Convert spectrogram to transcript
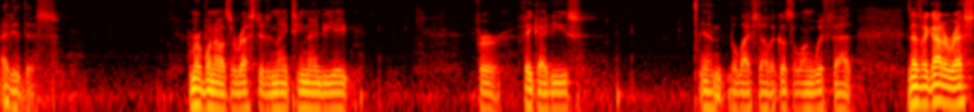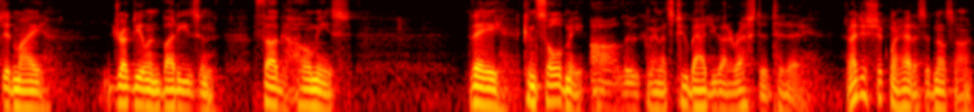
I did this. I remember when I was arrested in 1998 for fake IDs and the lifestyle that goes along with that. And as I got arrested, my drug dealing buddies and thug homies, they consoled me. Oh, Luke, man, that's too bad you got arrested today. And I just shook my head. I said, No, it's not.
